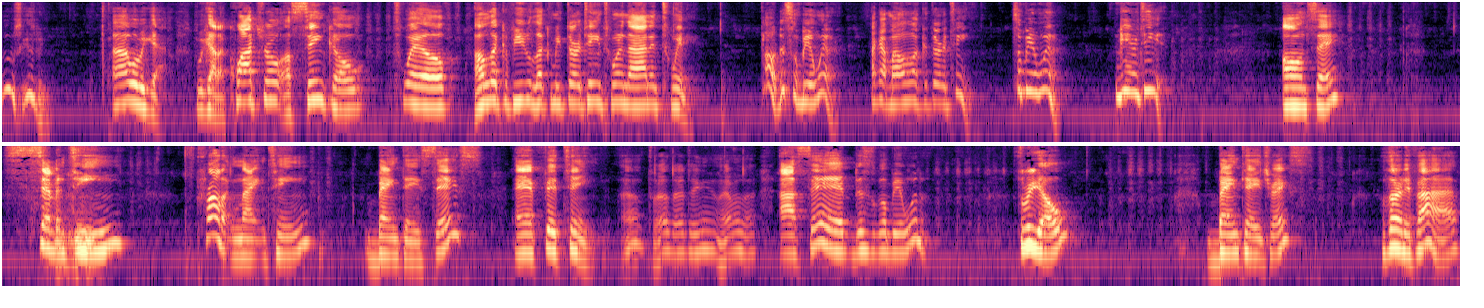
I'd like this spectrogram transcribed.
Ooh, excuse me. Uh, what we got? We got a Quattro, a Cinco, 12, Unlucky for you, Lucky me 13, 29, and 20. Oh, this will be a winner. I got my unlucky 13. This will be a winner. Guarantee it. On say 17, product 19, bank day 6, and 15. Oh, 12, 13, 11, I said this is going to be a winner. 3 0, bank day trace, 35,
